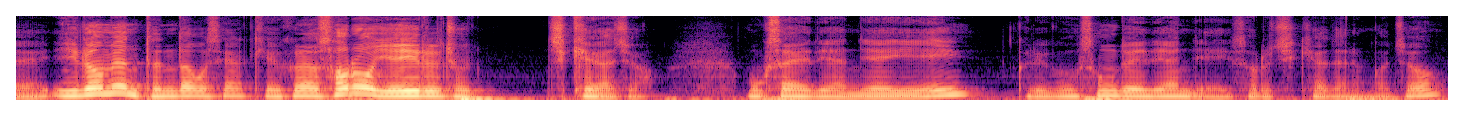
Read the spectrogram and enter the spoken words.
예. 이러면 된다고 생각해요. 그러나 서로 예의를 조, 지켜야죠. 목사에 대한 예의 그리고 성도에 대한 예의 서로 지켜야 되는 거죠.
